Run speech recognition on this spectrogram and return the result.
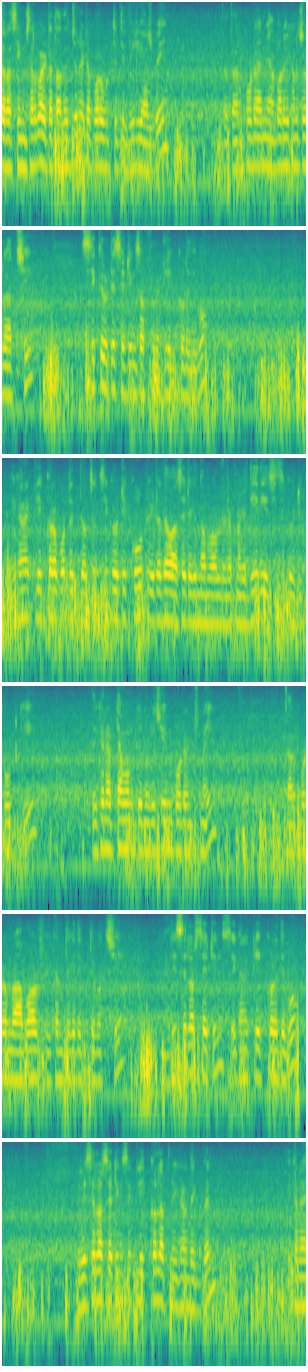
যারা সিম সার্ভার এটা তাদের জন্য। এটা পরবর্তীতে ভিডিও আসবে। তো তারপরে আমি আবারও এখানে চলে যাচ্ছি। সিকিউরিটি সেটিংস অপশনে ক্লিক করে দিব। এখানে ক্লিক করার পর দেখতে পাচ্ছেন সিকিউরিটি কোড এটা দেওয়া আছে। এটা কিন্তু আমরা অলরেডি আপনাকে দিয়ে দিয়েছি সিকিউরিটি কোড কি। তো এখানে আর তেমন কোনো কিছু ইম্পর্টেন্ট নেই। তারপরে আমরা আবার এখান থেকে দেখতে পাচ্ছি রিসেলার সেটিংস এখানে ক্লিক করে দেব। রিসেলার সেটিংসে ক্লিক করলে আপনি এখানে দেখবেন। এখানে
